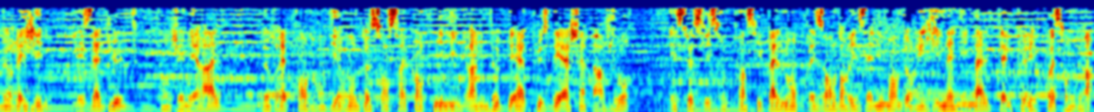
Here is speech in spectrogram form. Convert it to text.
Le régime. Les adultes, en général, devraient prendre environ 250 mg de PA plus DHA par jour, et ceux-ci sont principalement présents dans les aliments d'origine animale tels que les poissons gras.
